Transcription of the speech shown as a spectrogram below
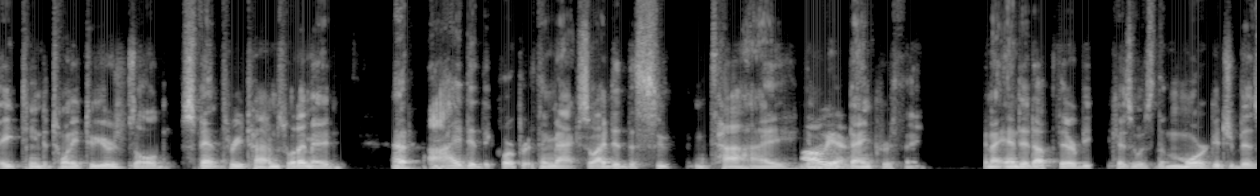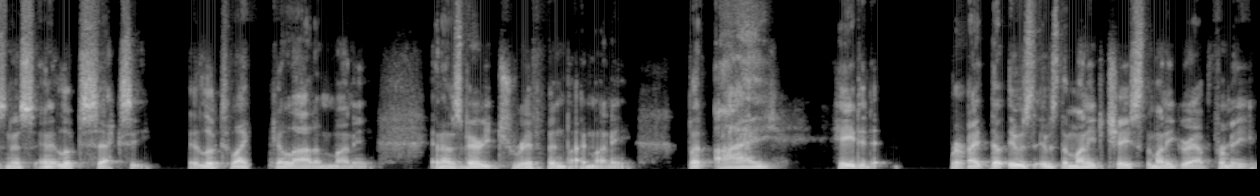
18 to 22 years old, spent three times what I made. But I did the corporate thing, Mac. So I did the suit and tie, oh, yeah. banker thing. And I ended up there because it was the mortgage business and it looked sexy. It looked like a lot of money. And I was very driven by money, but I hated it. Right. It was it was the money chase, the money grab for me,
